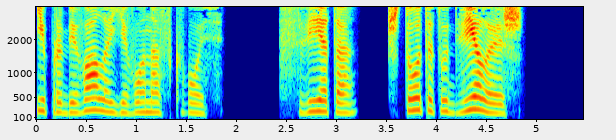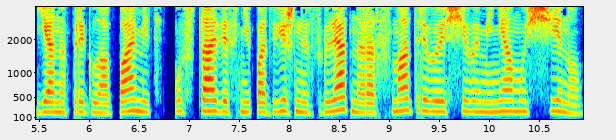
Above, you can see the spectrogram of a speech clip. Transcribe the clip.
и пробивала его насквозь. «Света, что ты тут делаешь?» Я напрягла память, уставив неподвижный взгляд на рассматривающего меня мужчину.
